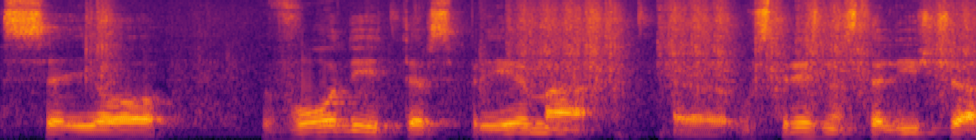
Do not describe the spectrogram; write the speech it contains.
se jo vodi ter sprejema eh, ustrezna stališča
